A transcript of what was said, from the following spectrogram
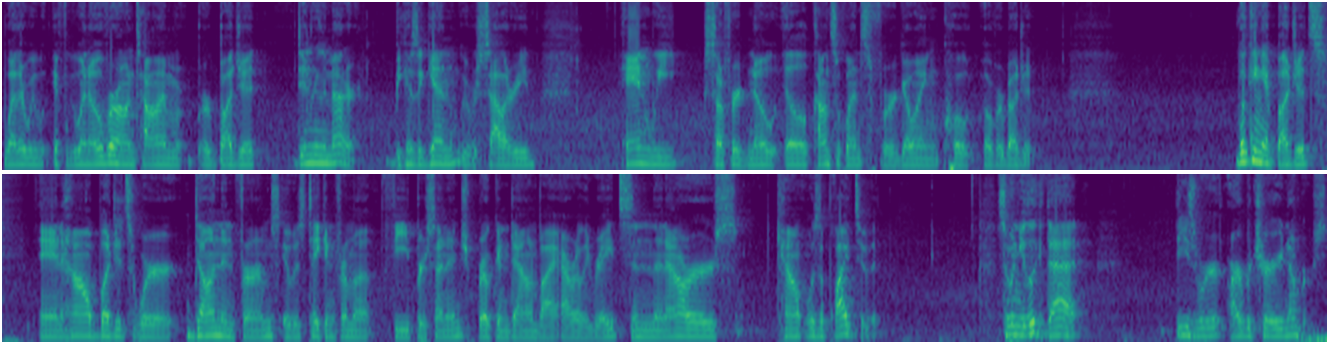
whether we if we went over on time or budget didn't really matter because again, we were salaried and we suffered no ill consequence for going quote over budget looking at budgets and how budgets were done in firms, it was taken from a fee percentage broken down by hourly rates, and an hours count was applied to it. So when you look at that, these were arbitrary numbers.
